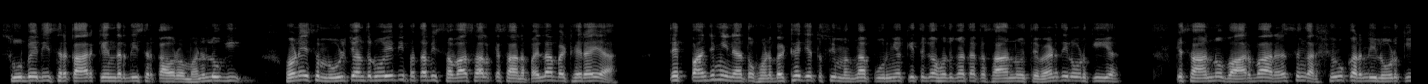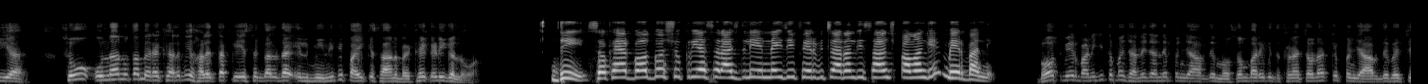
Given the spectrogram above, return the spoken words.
ਸੂਬੇ ਦੀ ਸਰਕਾਰ ਕੇਂਦਰ ਦੀ ਸਰਕਾਰ ਉਹ ਮੰਨ ਲੂਗੀ ਹੁਣ ਇਸ ਮੂਲ ਚੰਦ ਨੂੰ ਇਹ ਨਹੀਂ ਪਤਾ ਵੀ ਸਵਾ ਸਾਲ ਕਿਸਾਨ ਪਹਿਲਾਂ ਬੈਠੇ ਰਹੇ ਆ ਤੇ 5 ਮਹੀਨਿਆਂ ਤੋਂ ਹੁਣ ਬੈਠੇ, ਜੇ ਤੁਸੀਂ ਮੰਗਾਂ ਪੂਰੀਆਂ ਕੀਤੀਆਂ ਹੁੰਦੀਆਂ ਤਾਂ ਕਿਸਾਨ ਨੂੰ ਇੱਥੇ ਬਹਿਣ ਦੀ ਲੋੜ ਕੀ ਆ? ਕਿਸਾਨ ਨੂੰ ਵਾਰ-ਵਾਰ ਸੰਘਰਸ਼ ਸ਼ੁਰੂ ਕਰਨ ਦੀ ਲੋੜ ਕੀ ਆ? ਸੋ ਉਹਨਾਂ ਨੂੰ ਤਾਂ ਮੇਰੇ ਖਿਆਲ ਵੀ ਹਾਲੇ ਤੱਕ ਇਸ ਗੱਲ ਦਾ ਇਲਮ ਹੀ ਨਹੀਂ ਵੀ ਭਾਈ ਕਿਸਾਨ ਬੈਠੇ ਕਿਹੜੀ ਗੱਲੋਂ ਆ। ਜੀ ਸੋ ਖੈਰ ਬਹੁਤ ਬਹੁਤ ਸ਼ੁਕਰੀਆ ਸਰ ਅੱਜ ਦੇ ਲਈ ਇੰਨਾ ਹੀ ਜੀ ਫਿਰ ਵਿਚਾਰਾਂ ਦੀ ਸਾਂਝ ਪਾਵਾਂਗੇ ਮਿਹਰਬਾਨੀ। ਬਹੁਤ ਮਿਹਰਬਾਨੀ ਜੀ ਤੇ ਮੈਂ ਜਾਣੇ ਜਾਂਦੇ ਪੰਜਾਬ ਦੇ ਮੌਸਮ ਬਾਰੇ ਵੀ ਦੱਸਣਾ ਚਾਹੁੰਦਾ ਕਿ ਪੰਜਾਬ ਦੇ ਵਿੱਚ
